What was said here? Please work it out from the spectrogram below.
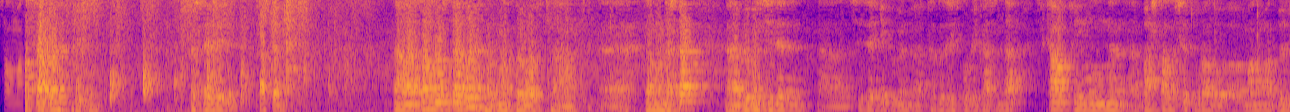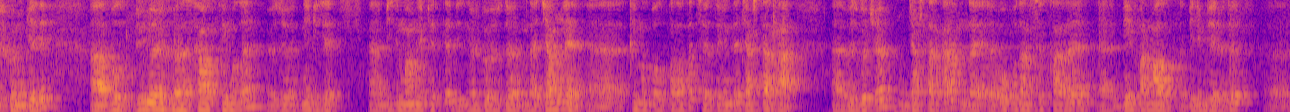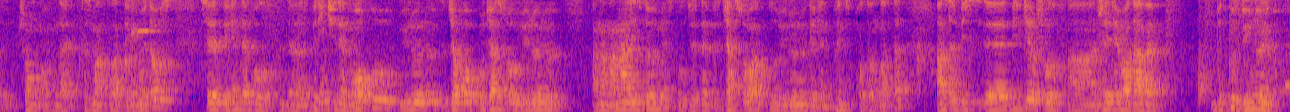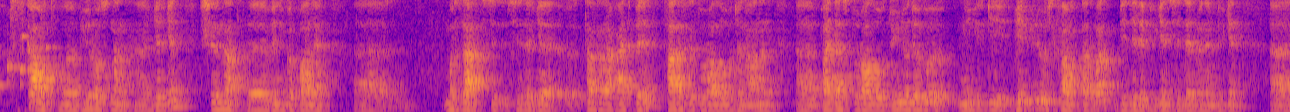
саламатсыздарбы баштайбыз баштайбыз саламатсыздарбы урматтуу замандаштар бүгүн сиздердин сиздерге бүгүн кыргыз республикасында скаут кыймылынын башталышы тууралуу маалымат бөлүшкөнү келдик бул дүйнөлүк скаут кыймылы өзү негизи биздин мамлекетте биздин өлкөбүздө мындай жаңы кыймыл болуп калып атат себеп дегенде жаштарга өзгөчө жаштарга мындай окуудан сырткары бейформал билим берүүдө чоң мындай кызмат кылат деген ойдобуз себеп дегенде бул биринчиден окуу үйрөнүү окуу жазуу үйрөнүү анан анализдөө эмес бул жерде бир жасоо аркылуу үйрөнүү деген принцип колдонулат да азыр биз бизге ушул женевадагы бүткүл дүйнөлүк скаут бюросунан келген шынат венигопале мырза сиздерге тагыраак айтып берет тарыхы тууралуу жана анын пайдасы тууралуу дүйнөдөгү негизги белгилүү скауттар бар биз деле билген сиздер менен билген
